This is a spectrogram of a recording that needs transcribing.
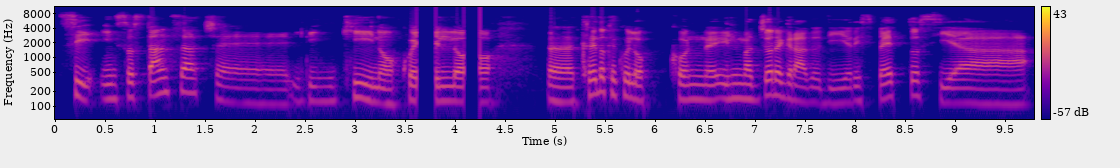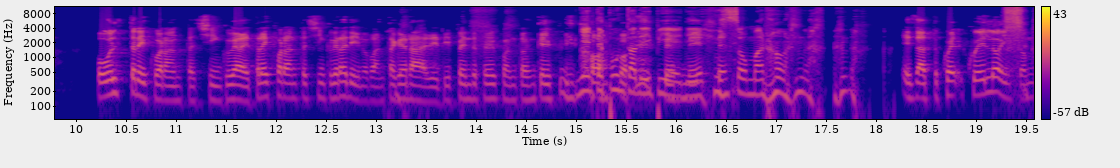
Sì, in sostanza c'è l'inchino, quello, eh, credo che quello con il maggiore grado di rispetto sia oltre i 45 gradi, tra i 45 gradi e i 90 gradi, dipende per quanto anche il, il Niente punta dei piedi, insomma, non... Esatto, que- quello insomma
